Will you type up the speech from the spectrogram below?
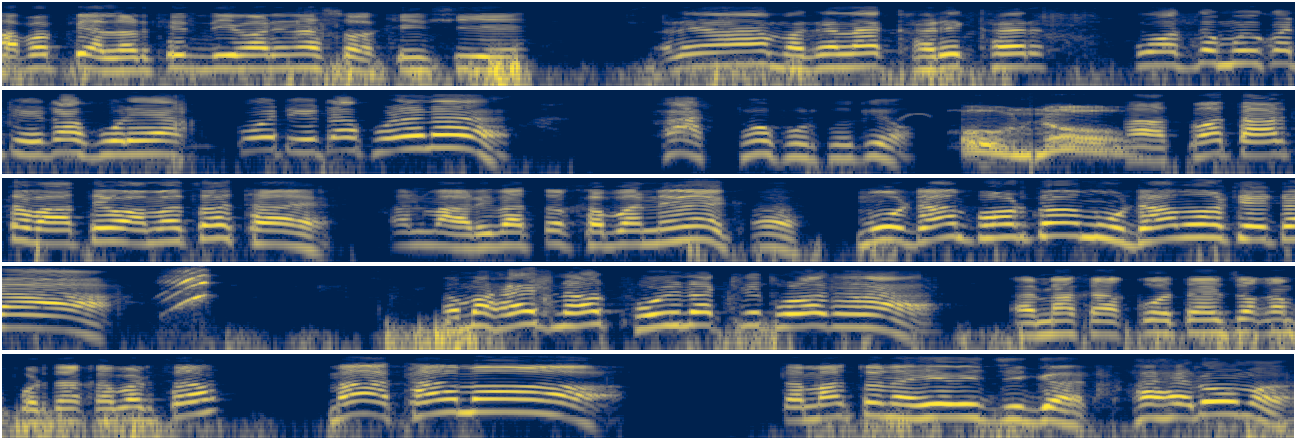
આપણે પહેલાથી જ દિવાળીના શોખીન છીએ. અરે આ મગનલા ખરેખર પોત તો કોઈ ટેટા ફોડ્યા કોઈ ટેટા ફોડે ને? હાથમાં ફોડતો કયો હાથમાં તાર તો વાતે આમાં તો થાય. અને મારી વાત તો ખબર નહીં મોઢામાં ફોડતો મોઢામાં ટેટા. આમાં હેડ ના ફોડી નાખીએ થોડા ઘણા. અને મારા કાકો થાય તો કામ ફોડતા ખબર છે? માથામાં. તમારે તો નહીં એવી જીગર. હા હેડો માં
